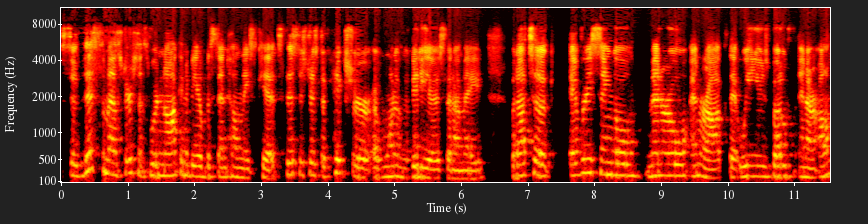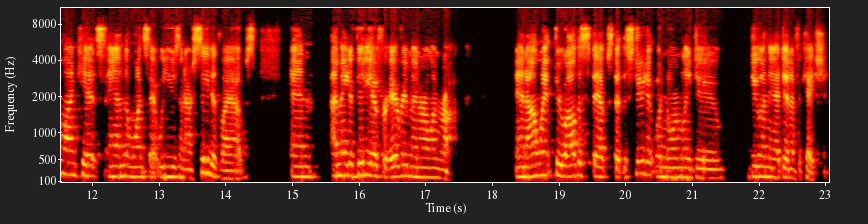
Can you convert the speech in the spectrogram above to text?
so this semester, since we're not going to be able to send home these kits, this is just a picture of one of the videos that I made. But I took every single mineral and rock that we use both in our online kits and the ones that we use in our seated labs. And I made a video for every mineral and rock. And I went through all the steps that the student would normally do doing the identification.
